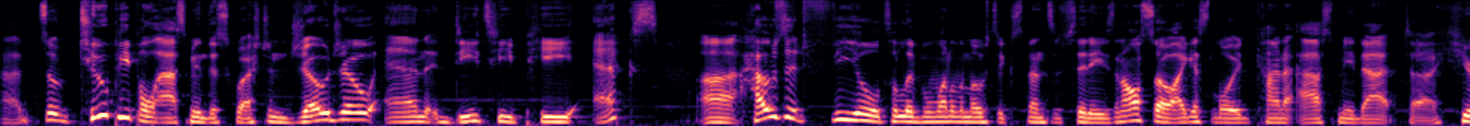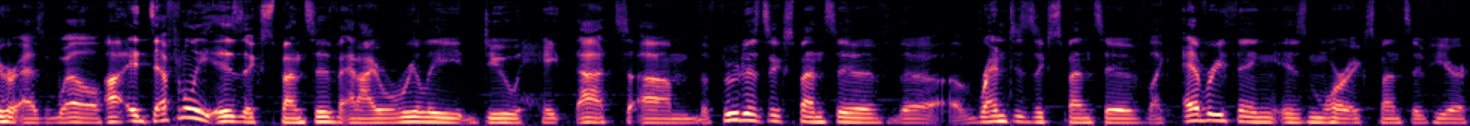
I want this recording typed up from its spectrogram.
god. So two people asked me this question Jojo and DTPX uh how does it feel to live in one of the most expensive cities? And also I guess Lloyd kind of asked me that uh, here as well. Uh, it definitely is expensive and I really do hate that. Um the food is expensive the rent is expensive like everything is more expensive here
